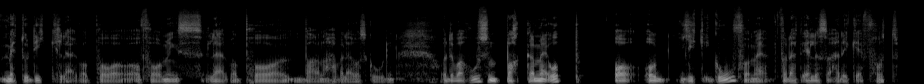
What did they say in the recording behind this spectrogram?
metodikklærer på, og formingslærer på barnehagelærerskolen. Og det var hun som bakka meg opp og, og, gikk god for meg, for ellers hadde jeg ikke fått,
